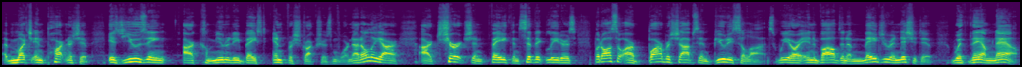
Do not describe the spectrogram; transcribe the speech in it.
uh, much in partnership is using our community based infrastructures more. Not only our, our church and faith and civic leaders, but also our barbershops and beauty salons. We are involved in a major initiative with them now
